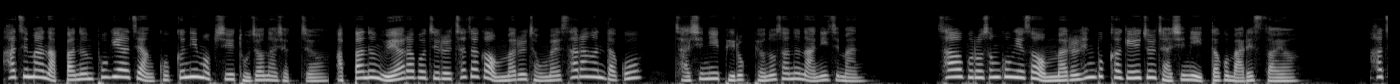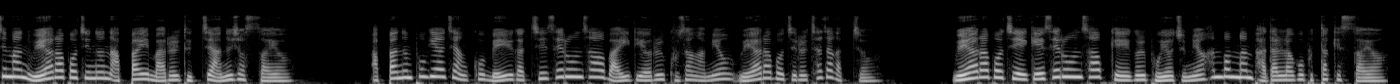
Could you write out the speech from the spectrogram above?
하지만 아빠는 포기하지 않고 끊임없이 도전하셨죠. 아빠는 외할아버지를 찾아가 엄마를 정말 사랑한다고 자신이 비록 변호사는 아니지만 사업으로 성공해서 엄마를 행복하게 해줄 자신이 있다고 말했어요. 하지만 외할아버지는 아빠의 말을 듣지 않으셨어요. 아빠는 포기하지 않고 매일같이 새로운 사업 아이디어를 구상하며 외할아버지를 찾아갔죠. 외할아버지에게 새로운 사업 계획을 보여주며 한 번만 봐달라고 부탁했어요.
